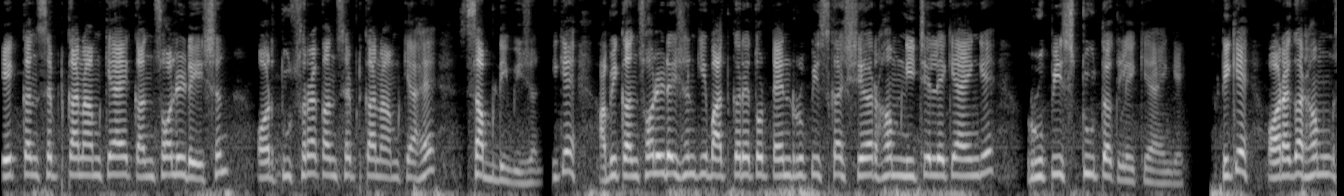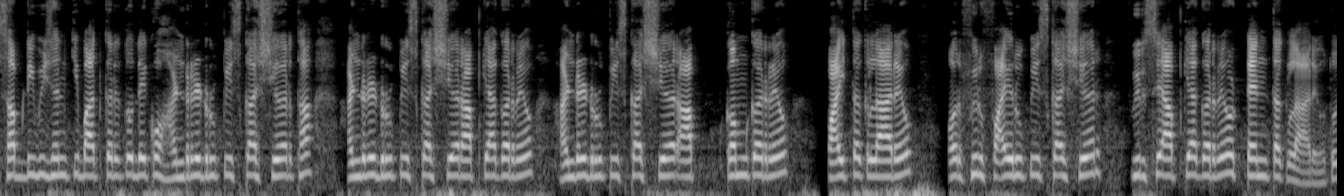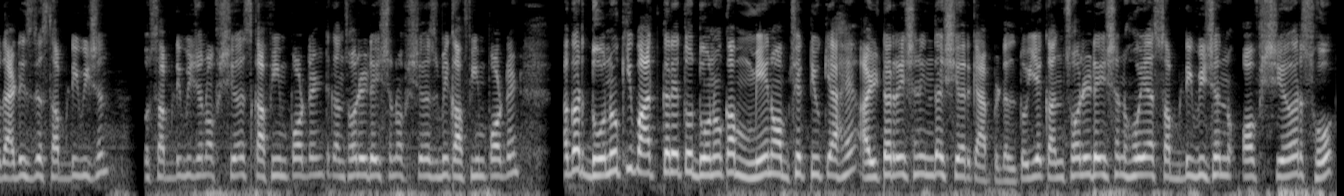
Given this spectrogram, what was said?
एक कंसेप्ट का नाम क्या है? कंसोलिडेशन और दूसरा कंसेप्ट का नाम क्या है? सब डिवीज़न ठीक है? अभी कंसोलिडेशन की बात करें तो टेन रुपीज़ का शेयर हम नीचे लेके आएँगे रुपीज़ टू तक लेके आएँगे, ठीक है? और अगर हम सब डिवीज़न की बात करें तो देखो हंड्रेड रुपीज़ का शेयर था हंड्रेड रुपीज़ का शेयर आप क्या कर रहे हो? हंड्रेड रुपीज़ का शेयर आप कम कर रहे हो फाइव तक ला रहे हो, और फिर फाइव रुपीज़ का शेयर फिर से आप क्या कर रहे हो? टेन तक ला रहे हो तो that is the sub division तो सब डिवीज़न ऑफ़ शेयर्स काफ़ी इंपॉर्टेंट कंसोलिडेशन ऑफ़ शेयर्स भी काफ़ी इंपॉर्टेंट अगर दोनों की बात करें तो दोनों का मेन ऑब्जेक्टिव क्या है? Alteration in the share capital तो ये कंसोलिडेशन हो या सब डिविजन ऑफ़ शेयर्स हो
